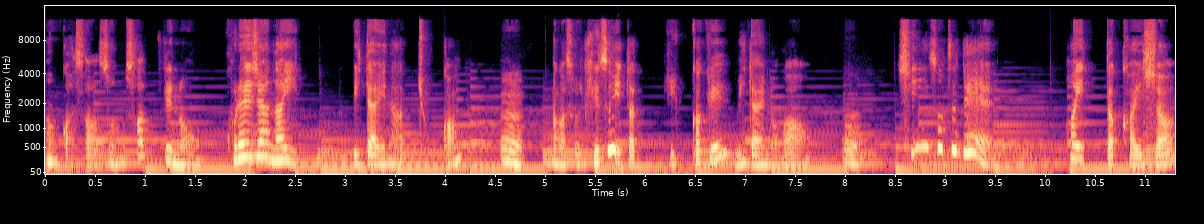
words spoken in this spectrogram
なんかさそのさっきのこれじゃないみたいな直感？うん。なんかそれ気づいたきっかけみたいのが、うん新卒で入った会社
